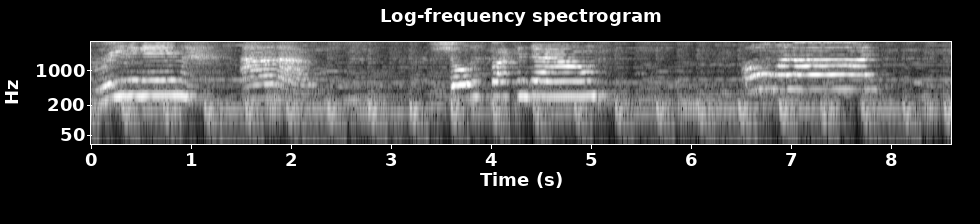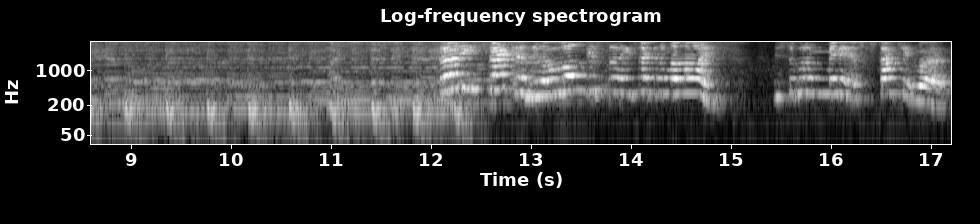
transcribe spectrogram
Breathing in and out. Shoulders back and down. Oh my life! 30 seconds is the longest 30 seconds of my life. We've still got a minute of static work.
